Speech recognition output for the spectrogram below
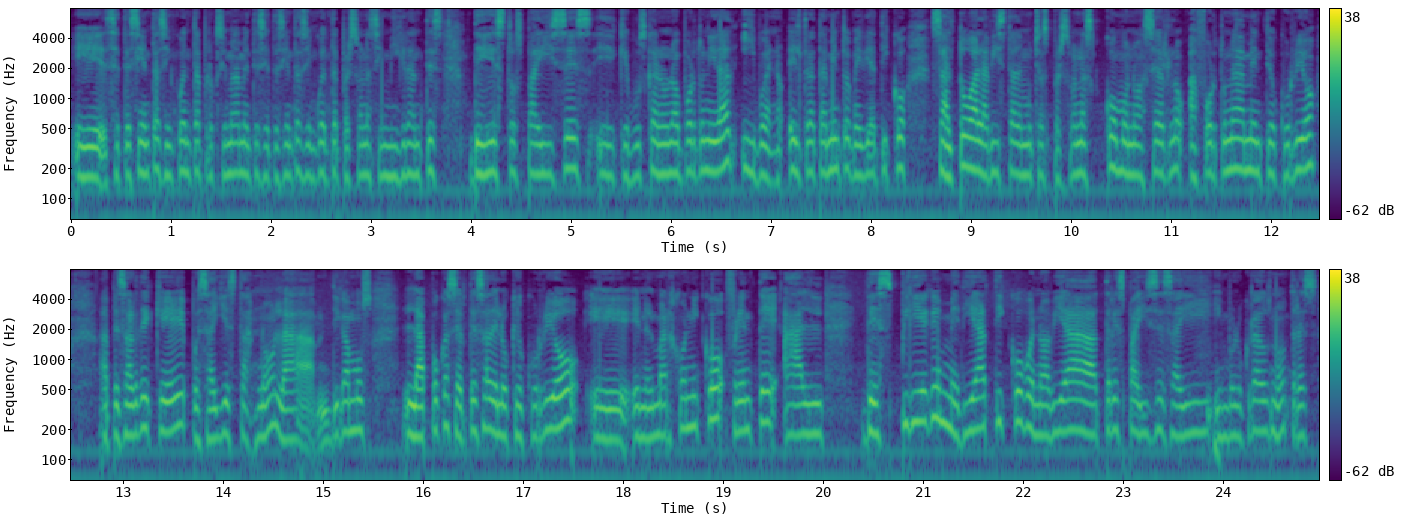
750 eh, aproximadamente 750 personas inmigrantes de estos países eh, que buscan una oportunidad. Y bueno, el tratamiento mediático saltó a la vista de muchas personas, cómo no hacerlo, afortunadamente ocurrió a pesar de que pues ahí está, ¿no? La digamos la poca certeza de lo que ocurrió eh, en el mar Jónico frente al despliegue mediático, bueno, había tres países ahí involucrados, ¿no? Tres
